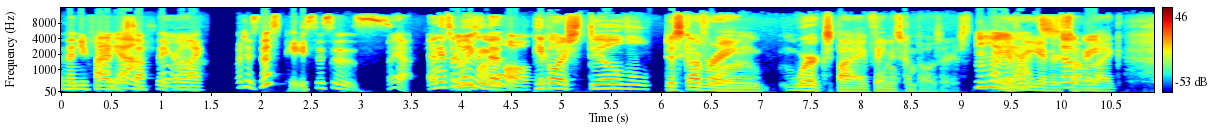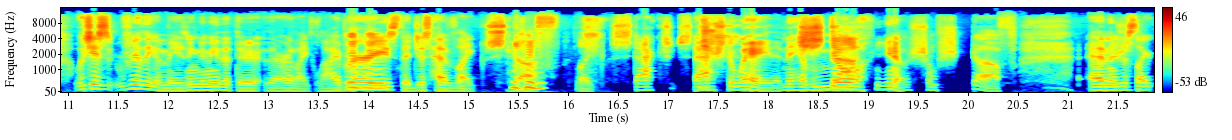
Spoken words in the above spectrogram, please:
and then you find yeah. stuff that Oh, you're yeah. like, what is this piece? This is Oh, yeah, and it's really amazing cool. that people are still discovering works by famous composers. Mhm. Oh, Every yeah, year there's so some great. like, which is really amazing to me that there there are like Mm-hmm. libraries that just have like stuff like stacked stashed away, and they have no you know some stuff, and they're just like,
